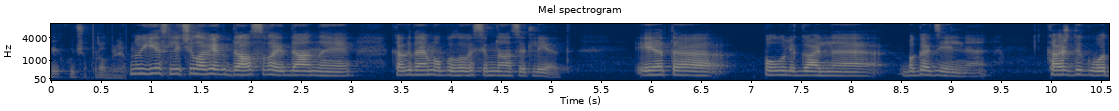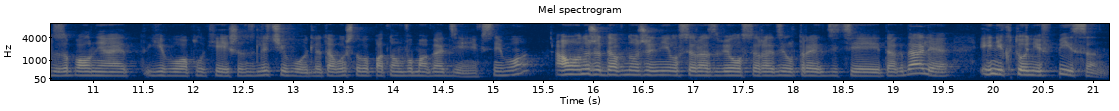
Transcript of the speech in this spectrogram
и куча проблем. Ну, если человек дал свои данные, когда ему было 18 лет, и это полулегальная богадельня, каждый год заполняет его applications. Для чего? Для того, чтобы потом вымогать денег с него. А он уже давно женился, развелся, родил троих детей и так далее, и никто не вписан.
